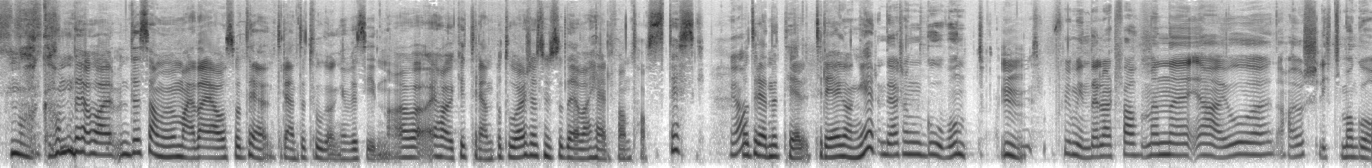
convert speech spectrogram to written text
Makan, det var det samme med meg da jeg også tre- trente to ganger ved siden av. Jeg har jo ikke trent på to år, så jeg syns det var helt fantastisk. Ja. Å trene tre, tre ganger. Det er sånn godvondt. Mm. For min del i hvert fall. Men eh, jeg, jo, jeg har jo slitt med å gå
